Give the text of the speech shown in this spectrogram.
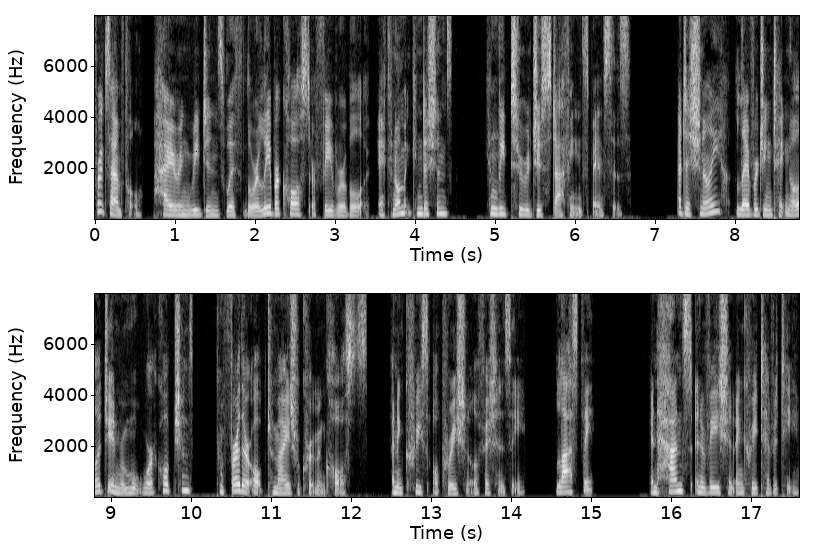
For example, hiring regions with lower labour costs or favourable economic conditions can lead to reduced staffing expenses. Additionally, leveraging technology and remote work options can further optimise recruitment costs and increase operational efficiency. Lastly, enhanced innovation and creativity.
